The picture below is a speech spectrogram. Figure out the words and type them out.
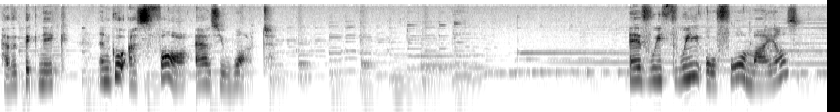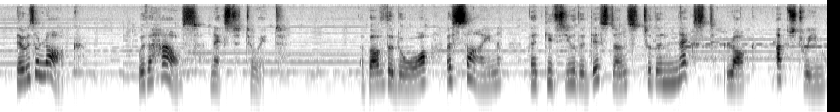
have a picnic, and go as far as you want. Every three or four miles, there is a lock with a house next to it. Above the door, a sign that gives you the distance to the next lock upstream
